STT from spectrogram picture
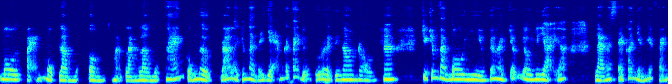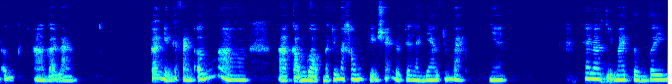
bôi khoảng một lần một tuần hoặc là lần một tháng cũng được? Đó là chúng ta để giảm cái tác dụng của retinol rồi ha. Chứ chúng ta bôi nhiều cái hoạt chất vô như vậy á là nó sẽ có những cái phản ứng à, gọi là có những cái phản ứng à, à, cộng gộp mà chúng ta không kiểm soát được trên làn da của chúng ta nha. Hello chị Mai Tường Vi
